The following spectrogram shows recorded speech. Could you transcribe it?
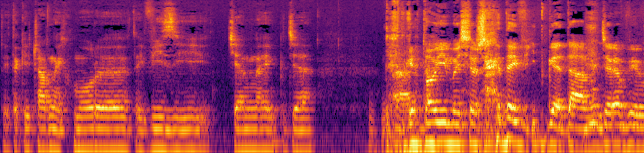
tej takiej czarnej chmury, tej wizji ciemnej, gdzie e, boimy się, że David Guetta będzie robił,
